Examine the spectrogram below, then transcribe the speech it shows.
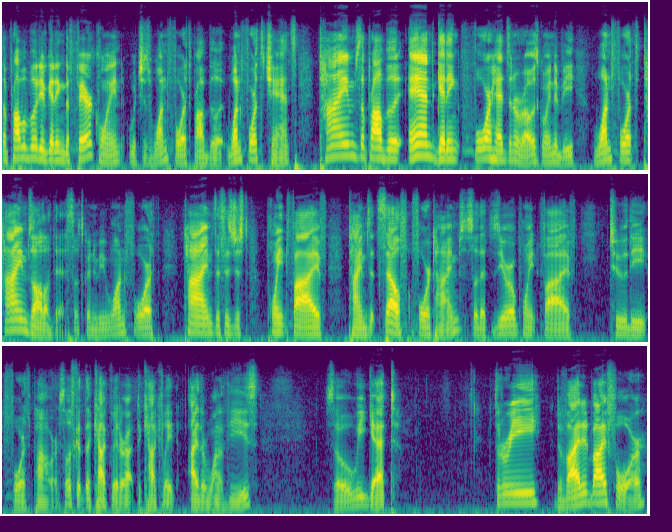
the probability of getting the fair coin, which is one fourth probability, one fourth chance, times the probability, and getting four heads in a row is going to be one fourth times all of this. So it's going to be one fourth times, this is just 0.5 times itself four times. So that's 0.5 to the fourth power. So let's get the calculator out to calculate either one of these. So we get 3 divided by 4,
